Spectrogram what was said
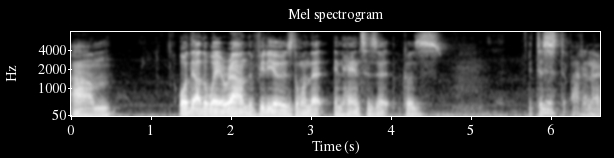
Um, or the other way around, the video is the one that enhances it because it just I don't know.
